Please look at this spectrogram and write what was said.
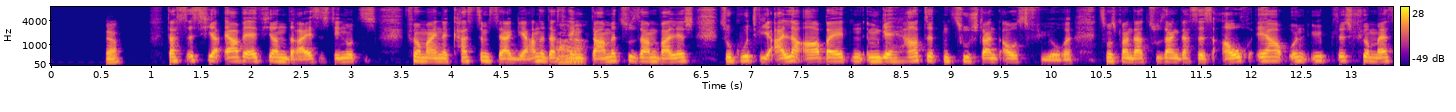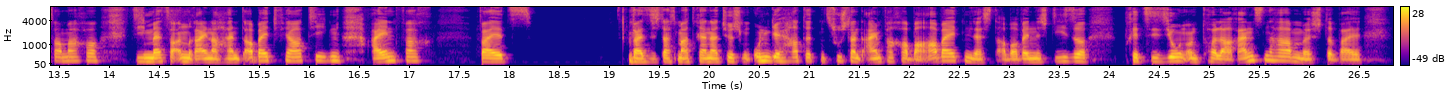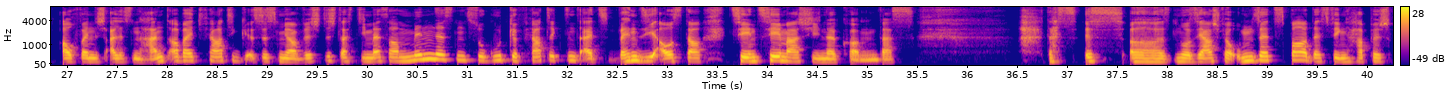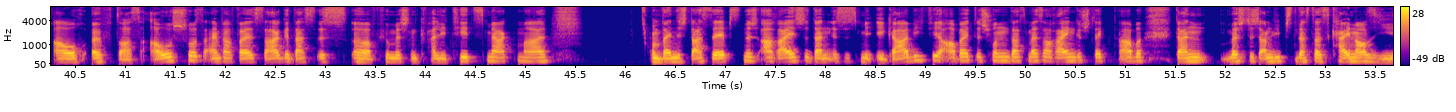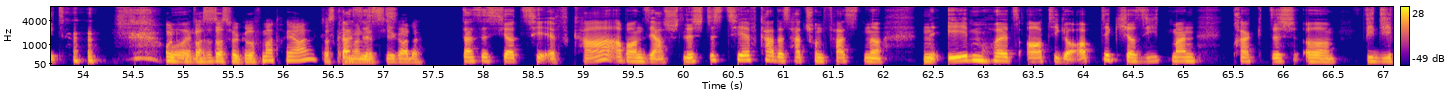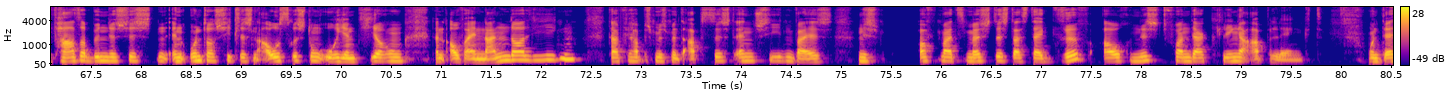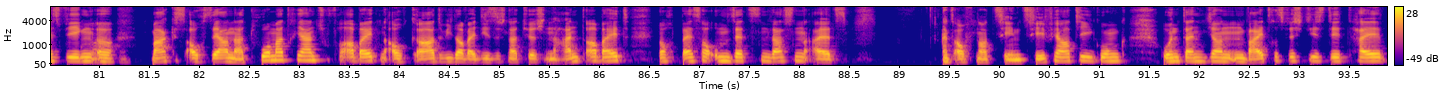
Ja. Das ist hier RWL 34. Den nutze ich für meine Customs sehr gerne. Das Ah, hängt ja. damit zusammen, weil ich so gut wie alle Arbeiten im gehärteten Zustand ausführe. Jetzt muss man dazu sagen, das ist auch eher unüblich für Messermacher, die Messer in reiner Handarbeit fertigen. Einfach, weil es weil sich das Material natürlich im ungehärteten Zustand einfacher bearbeiten lässt. Aber wenn ich diese Präzision und Toleranzen haben möchte, weil auch wenn ich alles in Handarbeit fertige, ist es mir wichtig, dass die Messer mindestens so gut gefertigt sind, als wenn sie aus der CNC-Maschine kommen. Das Das ist äh, nur sehr schwer umsetzbar. Deswegen habe ich auch öfters Ausschuss, einfach weil ich sage, das ist äh, für mich ein Qualitätsmerkmal. Und wenn ich das selbst nicht erreiche, dann ist es mir egal, wie viel Arbeit ich schon in das Messer reingesteckt habe. Dann möchte ich am liebsten, dass das keiner sieht. und, und, was ist das für Griffmaterial? Das kann das man jetzt hier gerade das ist ja CFK, aber ein sehr schlichtes CFK. Das hat schon fast eine, eine ebenholzartige Optik. Hier sieht man praktisch, äh, wie die Faserbündeschichten in unterschiedlichen Ausrichtungen, Orientierung dann aufeinander liegen. Dafür habe ich mich mit Absicht entschieden, weil ich nicht oftmals möchte, dass der Griff auch nicht von der Klinge ablenkt. Und deswegen äh, mag es auch sehr, Naturmaterialien zu verarbeiten, auch gerade wieder, weil die sich natürlich in Handarbeit noch besser umsetzen lassen als als auf einer CNC-Fertigung. Und dann hier ein weiteres wichtiges Detail,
